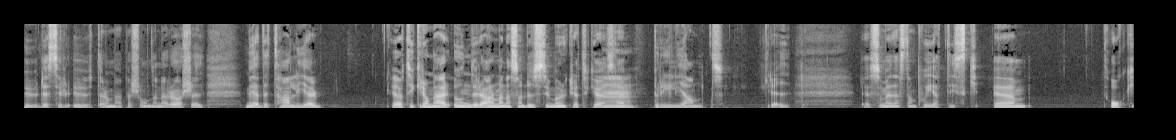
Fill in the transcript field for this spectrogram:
hur det ser ut där de här personerna rör sig med detaljer. Jag tycker de här underarmarna som lyser i mörkret tycker jag är en sån här Mm. briljant grej. eh, Som är nästan poetisk. Ehm, och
